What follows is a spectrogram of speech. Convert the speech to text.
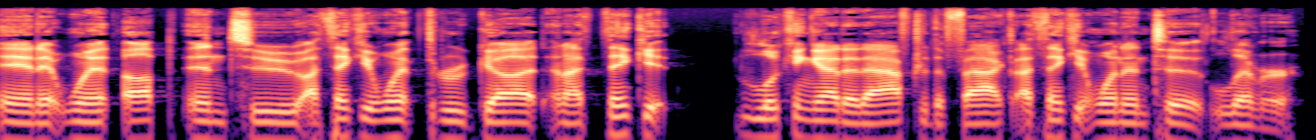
and it went up into, I think it went through gut. And I think it, looking at it after the fact, I think it went into liver.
